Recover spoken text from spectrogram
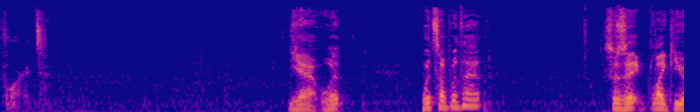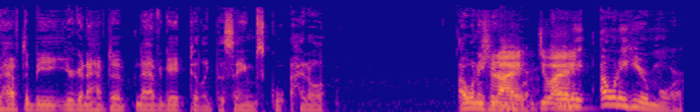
for it. Yeah, what what's up with that? So is it like you have to be you're gonna have to navigate to like the same school? I don't. I want to hear Should I- more. do I? I- Wanna, I want to hear more.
